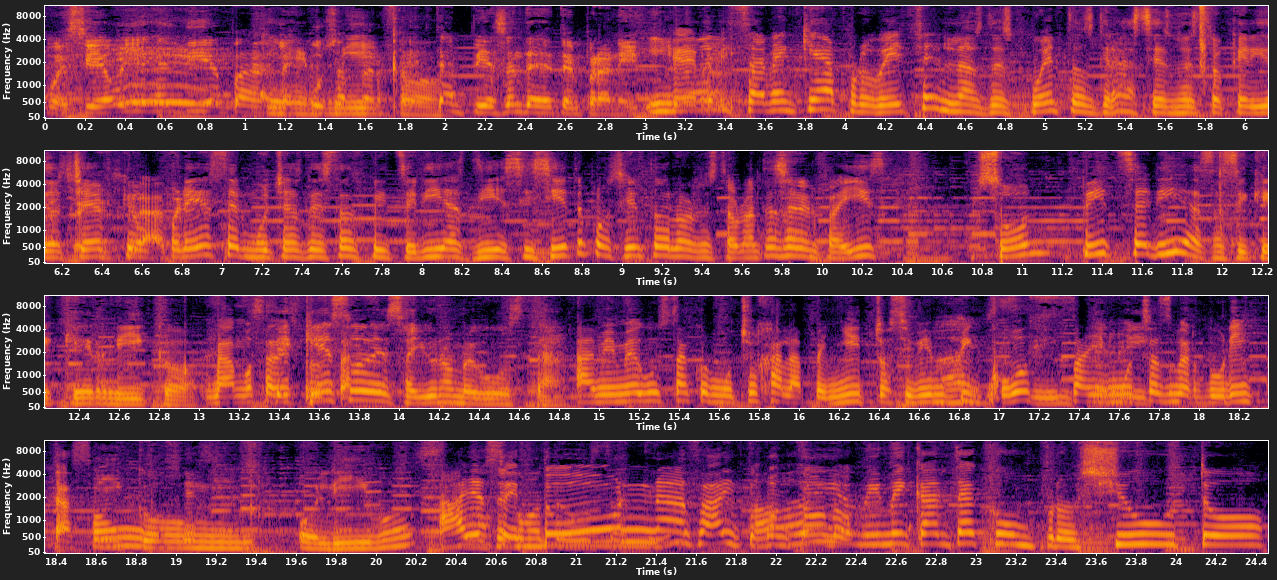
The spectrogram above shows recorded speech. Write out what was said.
Pues si hoy es el día para la excusa rico. perfecta, empiecen desde tempranito. Y no, saben que aprovechen los descuentos, gracias nuestro querido chef, que ofrecen muchas de estas pizzerías. 17% de los restaurantes en el país son pizzerías, así que qué rico. Vamos a De disfrutar. queso desayuno me gusta. A mí me gusta con mucho jalapeñito, así bien Ay, picosa sí, y muchas verduritas. Y hongos, con sí. olivos. Ay, No sé. Aceitunas, ay, con Ay, todo. A mí me encanta con prosciutto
